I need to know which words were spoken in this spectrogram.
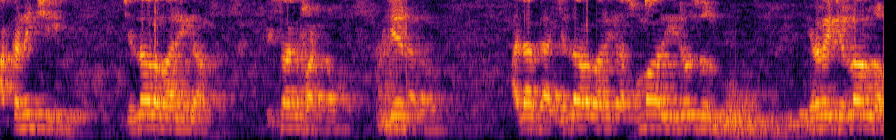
అక్కడి నుంచి జిల్లాల వారీగా విశాఖపట్నం విజయనగరం అలాగా జిల్లాల వారీగా సుమారు ఈరోజు ఇరవై జిల్లాల్లో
